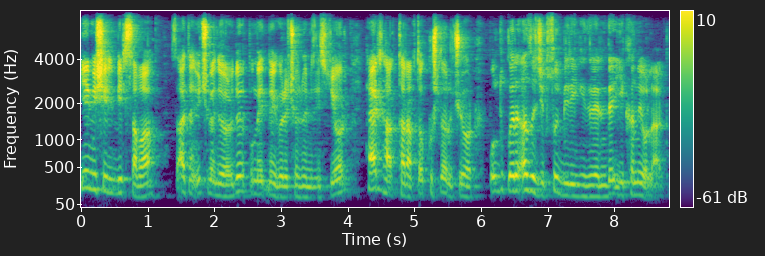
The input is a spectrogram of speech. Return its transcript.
Yemişil bir sabah. Zaten 3 ve 4'ü bu metne göre çözmemizi istiyor. Her tarafta kuşlar uçuyor. Buldukları azıcık su birikintilerinde yıkanıyorlardı.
